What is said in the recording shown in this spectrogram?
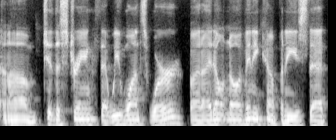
um, to the strength that we once were, but I don't know of any companies that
